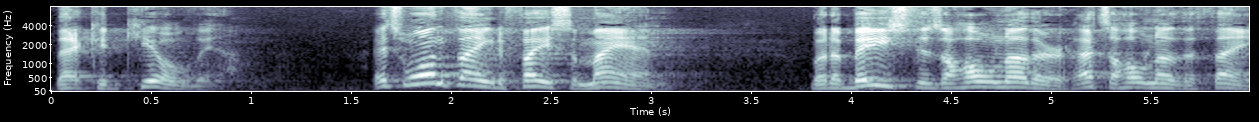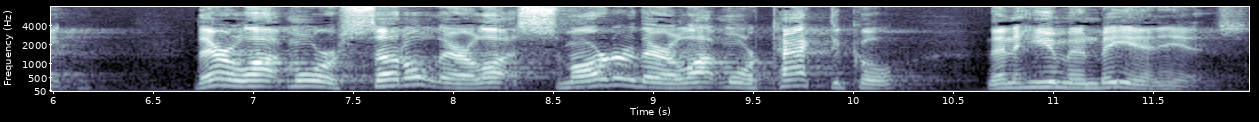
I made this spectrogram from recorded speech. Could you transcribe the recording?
that could kill them. It's one thing to face a man, but a beast is a whole nother, that's a whole nother thing. They're a lot more subtle, they're a lot smarter, they're a lot more tactical than a human being is.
